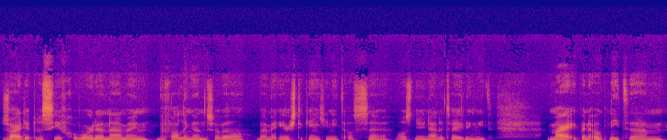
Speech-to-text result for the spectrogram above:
zwaar depressief geworden na mijn bevallingen. Zowel bij mijn eerste kindje niet als, uh, als nu na de tweede niet. Maar ik ben ook niet um,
